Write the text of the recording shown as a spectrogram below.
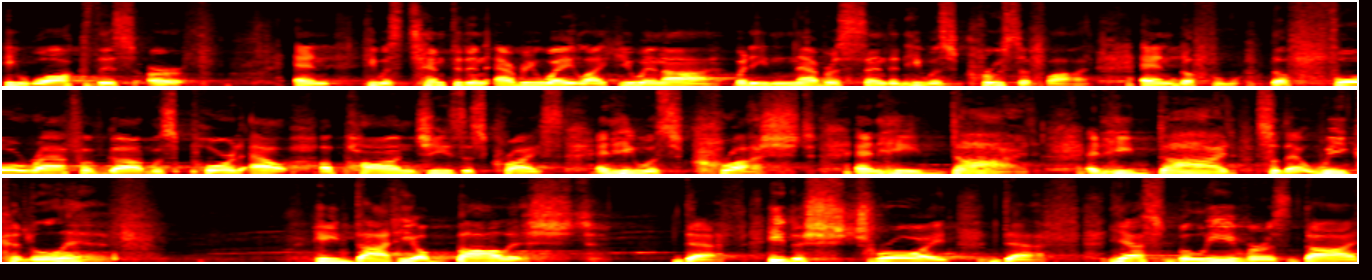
He walked this earth and he was tempted in every way like you and I, but he never sinned and he was crucified. And the, the full wrath of God was poured out upon Jesus Christ and he was crushed and he died. And he died so that we could live. He died, he abolished death, he destroyed death. Yes, believers die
